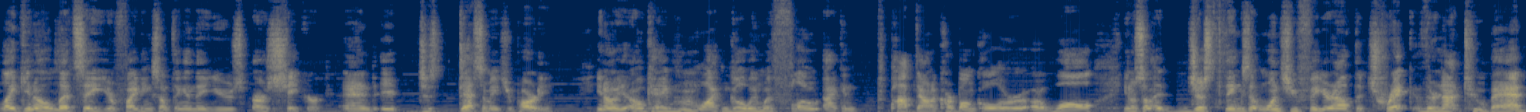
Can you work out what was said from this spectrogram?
Like you know let's say you're fighting something and they use Earthshaker and it just decimates your party you know okay hmm, well i can go in with float i can pop down a carbuncle or, or a wall you know so uh, just things that once you figure out the trick they're not too bad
